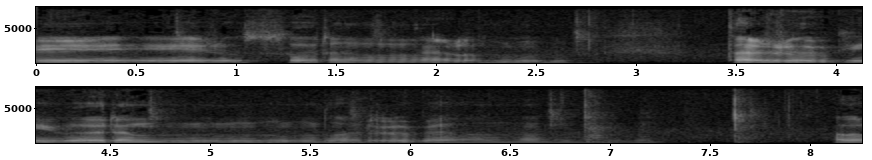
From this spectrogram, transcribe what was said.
ഏഴു സ്വരങ്ങളും തഴുകി വരുന്നൊരു ഗാനം. അത്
